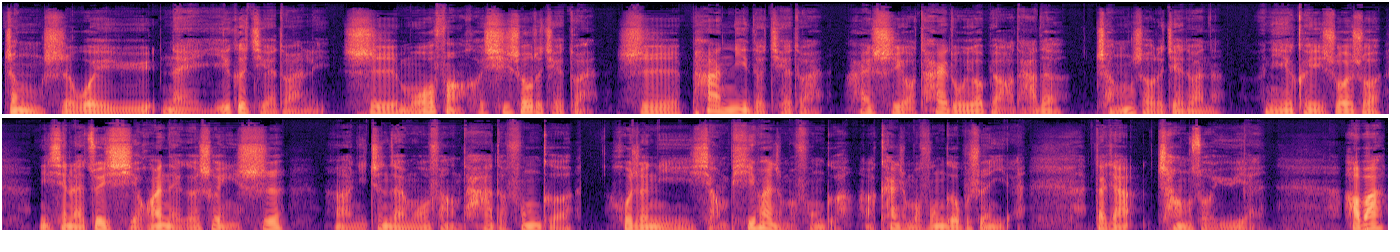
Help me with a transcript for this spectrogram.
正是位于哪一个阶段里？是模仿和吸收的阶段，是叛逆的阶段，还是有态度、有表达的成熟的阶段呢？你也可以说一说你现在最喜欢哪个摄影师啊？你正在模仿他的风格，或者你想批判什么风格啊？看什么风格不顺眼？大家畅所欲言。好吧，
